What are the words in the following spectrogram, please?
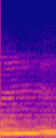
holy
